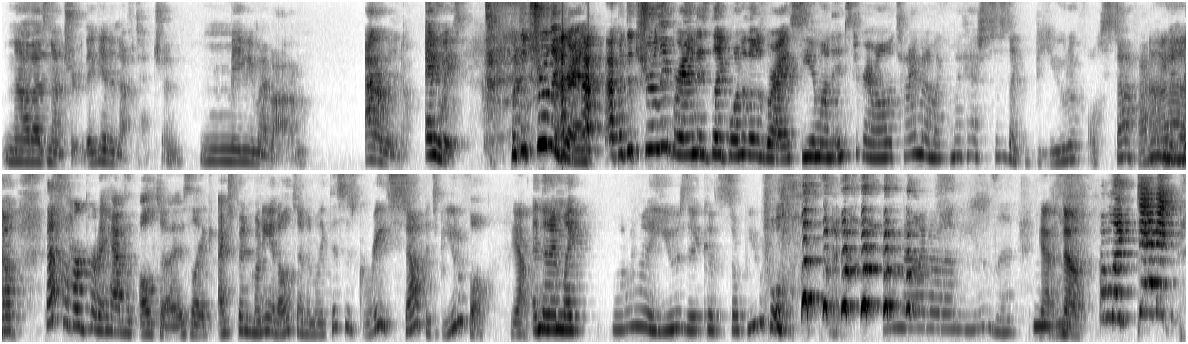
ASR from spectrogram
No, that's not true. They get enough attention. Maybe my bottom. I don't really know. Anyways, but the Truly brand, but the Truly brand is like one of those where I see them on Instagram all the time, and I'm like, oh my gosh, this is like beautiful stuff. I don't even Ah. know. That's the hard part I have with Ulta is like I spend money at Ulta, and I'm like, this is great stuff. It's beautiful. Yeah. And then I'm like, well, I don't want to use it because it's so beautiful. I. I don't how to use it. Yeah. No. I'm like, damn it!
